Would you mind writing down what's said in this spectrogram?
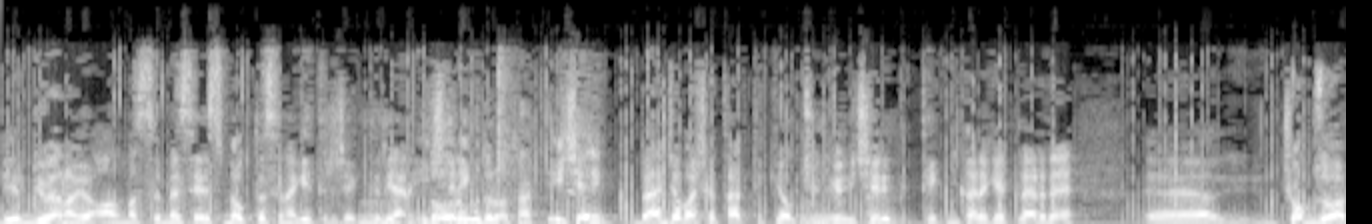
bir güven oyu alması meselesi noktasına getirecektir. Yani Doğru içerik, mudur o taktik? İçerik bence başka taktik yok çünkü Yok, içerik teknik hareketlerde e, çok zor.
